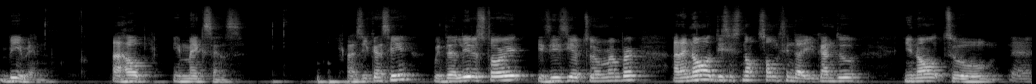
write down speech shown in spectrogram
viven. I hope it makes sense. As you can see, with the little story, it's easier to remember. And I know this is not something that you can do, you know, to uh,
